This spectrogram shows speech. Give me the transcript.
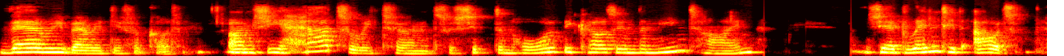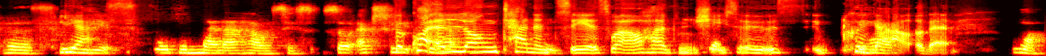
Very, very difficult. Mm-hmm. Um, she had to return to Shibden Hall because, in the meantime, she had rented out her three yes. manor houses. So actually, but quite a had, long tenancy as well, hadn't she? So it was quick yeah. out of it. Yeah.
